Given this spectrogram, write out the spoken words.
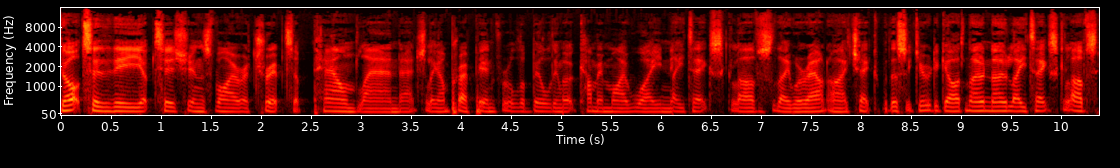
got to the opticians via a trip to Poundland. Actually, I'm prepping for all the building work coming my way. Latex gloves, they were out. I checked with the security guard. No, no latex gloves.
